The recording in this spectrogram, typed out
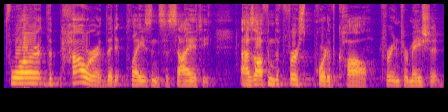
for the power that it plays in society as often the first port of call for information?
